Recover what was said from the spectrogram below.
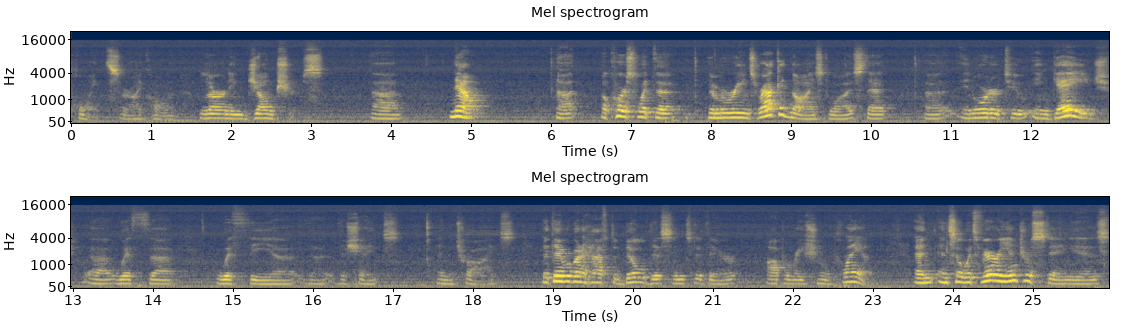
points, or I call them learning junctures. Uh, now, uh, of course, what the, the Marines recognized was that uh, in order to engage uh, with, uh, with the, uh, the, the sheikhs and the tribes, that they were going to have to build this into their operational plan. And, and so what's very interesting is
